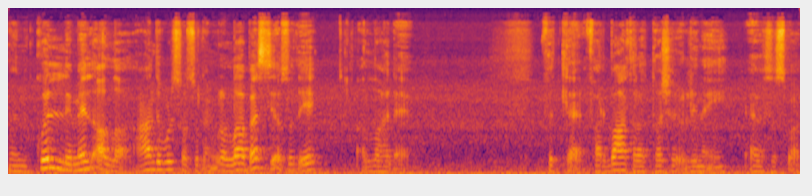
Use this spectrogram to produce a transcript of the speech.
من كل ملء الله. عند بولس رسول الله يقول الله بس يقصد إيه؟ الله الآب. في في 4 13 يقول لنا إيه؟ افسس برضه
